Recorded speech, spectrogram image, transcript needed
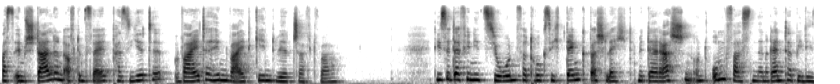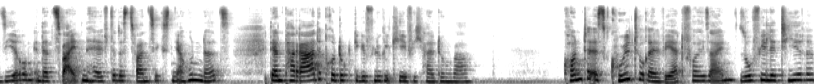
was im Stall und auf dem Feld passierte, weiterhin weitgehend Wirtschaft war. Diese Definition vertrug sich denkbar schlecht mit der raschen und umfassenden Rentabilisierung in der zweiten Hälfte des 20. Jahrhunderts, deren Paradeprodukt die Geflügelkäfighaltung war. Konnte es kulturell wertvoll sein, so viele Tiere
